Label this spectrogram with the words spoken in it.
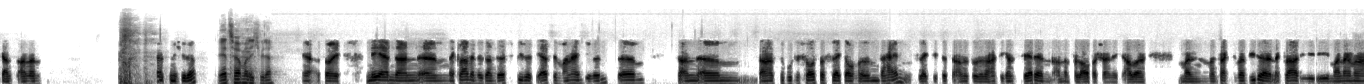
Ganz anderen. Hörst du mich wieder? Jetzt hören wir dich wieder. Ja, sorry. Nee, ähm, dann, ähm, na klar, wenn du dann das Spiel das erste Mannheim gewinnst, ähm, dann, ähm, dann hast du eine gute Chance, dass vielleicht auch ähm, daheim vielleicht sich das anders oder dann hat die ganze Serie einen anderen Verlauf wahrscheinlich. Aber man, man sagt immer wieder, na klar, die, die Mannheimer,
